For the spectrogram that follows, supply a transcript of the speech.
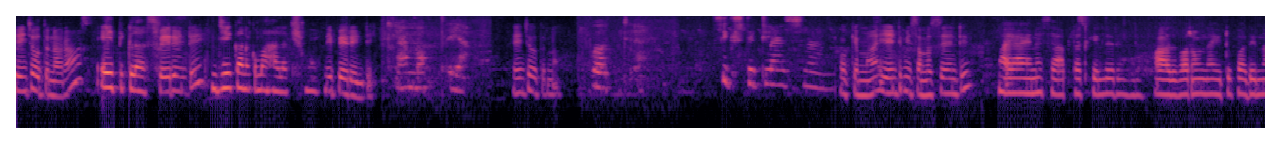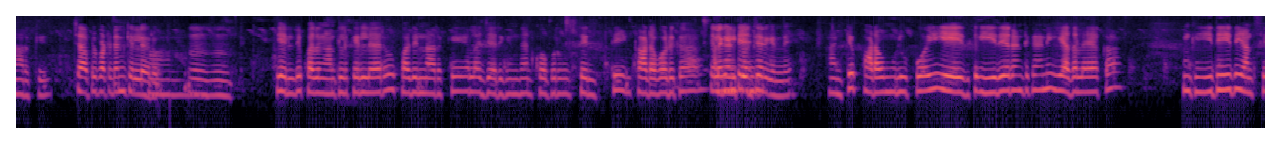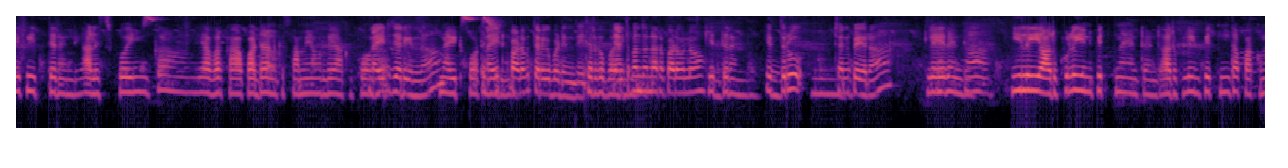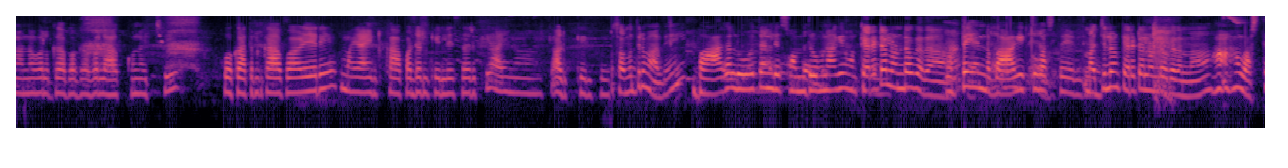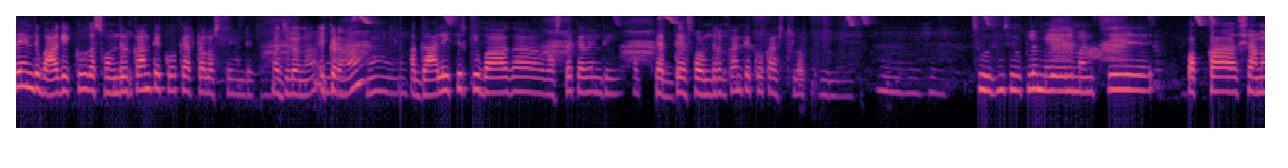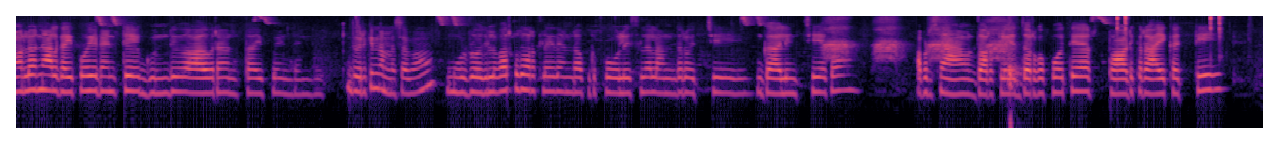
ఏం చదువుతున్నారా? Eighth class. పేరేంటి? జి కనక మహాలక్ష్మి. నీ పేరేంటి? ఏం చదువుతున్నావు? సిక్స్త్ క్లాస్ ఓకే అమ్మా ఏంటి మీ సమస్య ఏంటి? మా ఆయన చేపలకి వెళ్ళారండి. ఆదివారం నైట్ పదిన్నరకి. చేపలు పట్టడానికి వెళ్ళారు. వెళ్ళి పది గంటలకు వెళ్ళారు. పదిన్నరకి ఇలా జరిగిందని కొబ్బరి తెలిస్తే ఇంకా అడవడిగా ఎలాగంటే ఏం జరిగింది? అంటే పడవ మునిగిపోయి ఏది ఈదేరంటే కానీ ఎదలేక ఇంక ఇది ఇది ఎంతసేపు ఇస్తారండి? అలసిపోయి ఇంకా ఎవరు కాపాడడానికి సమయం లేకపోతే నైట్ జరిగిందా? నైట్ పూట నైట్ పడవ తిరగబడింది. తిరగబడింది. ఎంతమంది ఉన్నారు పడవలో? ఇద్దరండి. ఇద్దరు చనిపోయారా? లేదండి. వీళ్ళు ఈ అరుపులు వినిపిస్తున్నాయంటండి. అరుపులు వినిపిస్తుంది ఆ పక్కన ఉన్న వాళ్ళు గబా గబా లాక్కుని వచ్చి ఒక అతను కాపాడారు మా ఆయన కాపాడడానికి వెళ్ళేసరికి ఆయన అడుగుకి వెళ్ళిపోయారు. సముద్రం అది? బాగా లోతండి సముద్రం లాగే కెరటాలు ఉండవు కదా? ఉంటాయండి బాగా ఎక్కువ వస్తాయండి. మధ్యలో కెరటాలు ఉండవు కదమ్మా? వస్తాయండి బాగా ఎక్కువగా సముద్రం కంటే ఎక్కువ కెరటాలు వస్తాయండి. మధ్యలోనా? ఇక్కడ? ఆ గాలి ఇసురికి బాగా వస్తాయి కదండి. పెద్ద సముద్రం కంటే ఎక్కువ కష్టాలు వస్తాయండి. చూసిన చూపులో మేలు మనిషి ఒక్క క్షణంలో నాలుగు అయిపోయాడంటే గుండె ఆవరంతా అయిపోయిందండి. దొరికిందమ్మా సగం మూడు రోజుల వరకు దొరకలేదండి. అప్పుడు పోలీసులు వాళ్ళందరూ వచ్చి గాలించాక అప్పుడు దొరకలేదు. దొరకకపోతే తాడుకి రాయి కట్టి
